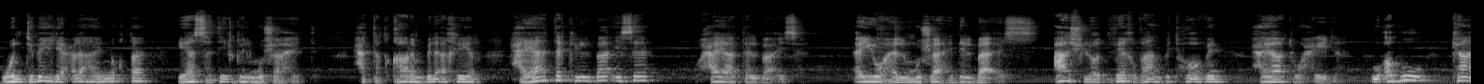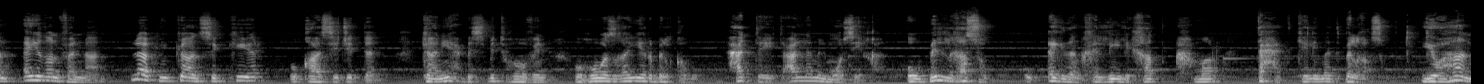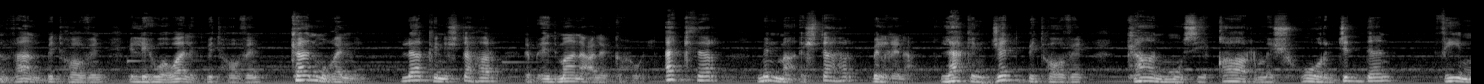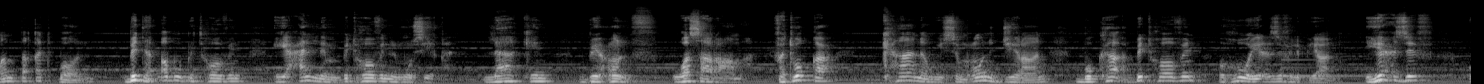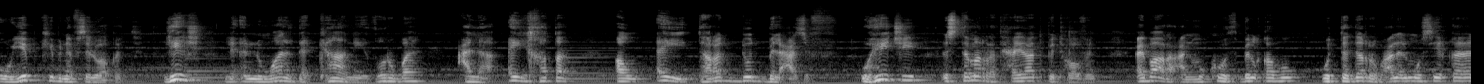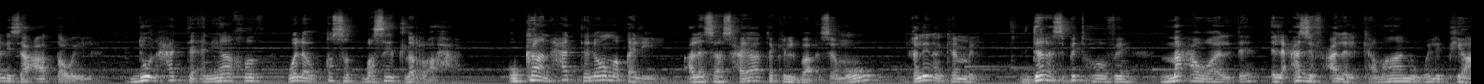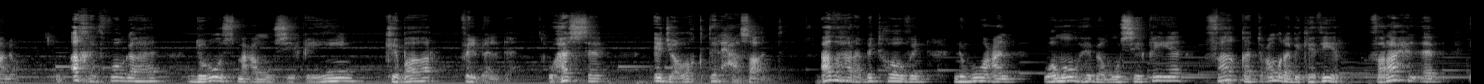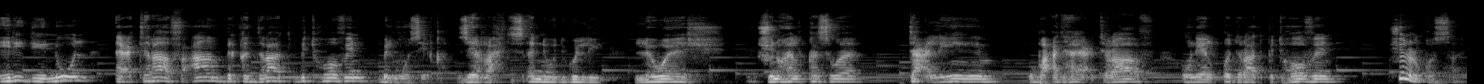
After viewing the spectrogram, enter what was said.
وانتبه لي على هاي النقطة يا صديقي المشاهد حتى تقارن بالأخير حياتك البائسة وحياة البائسة. أيها المشاهد البائس عاش لودفيغ فان بيتهوفن حياة وحيدة وأبوه كان أيضا فنان لكن كان سكير وقاسي جدا. كان يحبس بيتهوفن وهو صغير بالقبو حتى يتعلم الموسيقى وبالغصب وأيضا خلي لي خط أحمر تحت كلمة بالغصب. يوهان فان بيتهوفن اللي هو والد بيتهوفن كان مغني لكن اشتهر بإدمانه على الكحول. أكثر من ما اشتهر بالغناء. لكن جد بيتهوفن كان موسيقار مشهور جدا في منطقة بون. بدأ أبو بيتهوفن يعلم بيتهوفن الموسيقى لكن بعنف وصرامة. فتوقع كانوا يسمعون الجيران بكاء بيتهوفن وهو يعزف البيانو. يعزف ويبكي بنفس الوقت. ليش؟ لأنه والده كان يضربه على أي خطأ أو أي تردد بالعزف. وهيجي استمرت حياة بيتهوفن عبارة عن مكوث بالقبو والتدرب على الموسيقى لساعات طويلة دون حتى أن ياخذ ولو قسط بسيط للراحة. وكان حتى نومه قليل. على أساس حياتك البائسة مو؟ خلينا نكمل. درس بيتهوفن مع والده العزف على الكمان والبيانو وأخذ فوقها دروس مع موسيقيين كبار في البلدة. وهسه إجا وقت الحصاد. أظهر بيتهوفن نبوعا وموهبة موسيقية فاقت عمره بكثير. فراح الأب يريد ينول اعتراف عام بقدرات بيتهوفن بالموسيقى. زين راح تسألني وتقول لي لويش؟ شنو هالقسوة؟ تعليم وبعدها اعتراف ونيل قدرات بيتهوفن. شنو القصة؟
